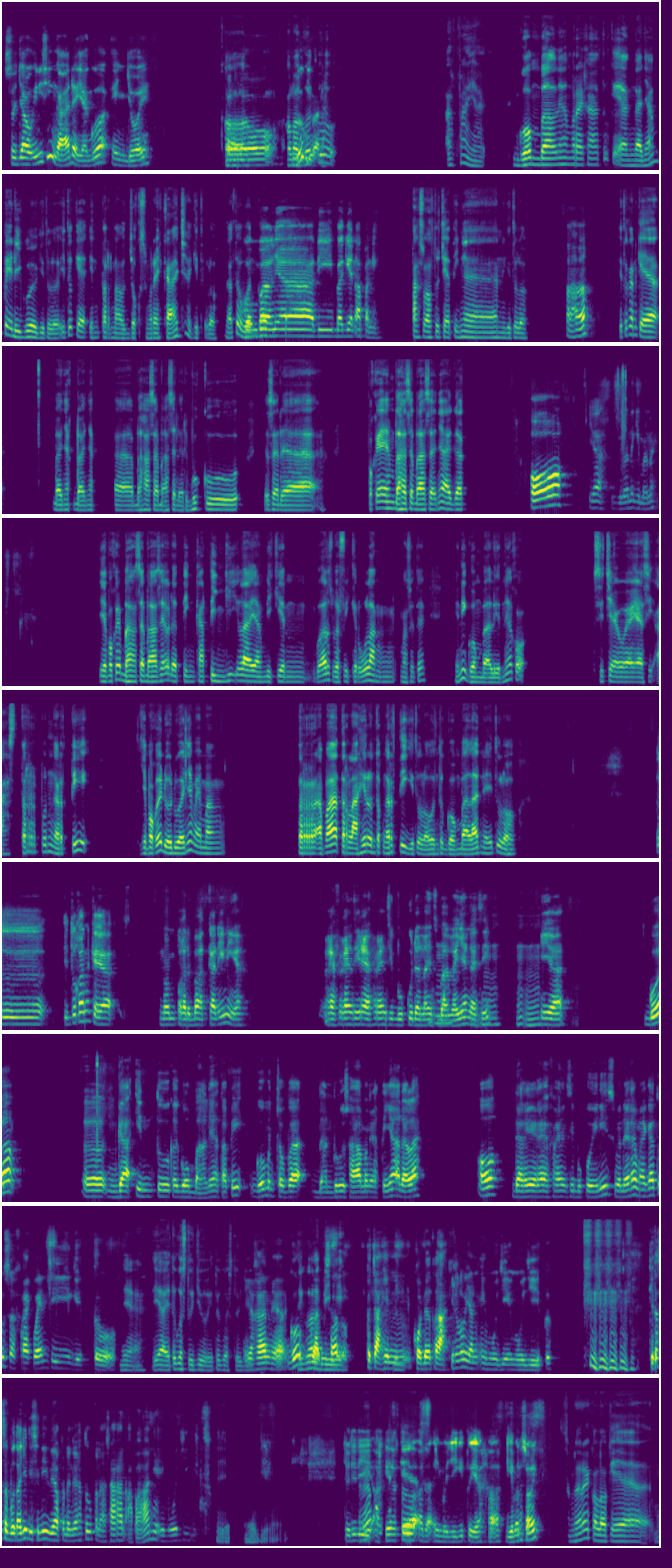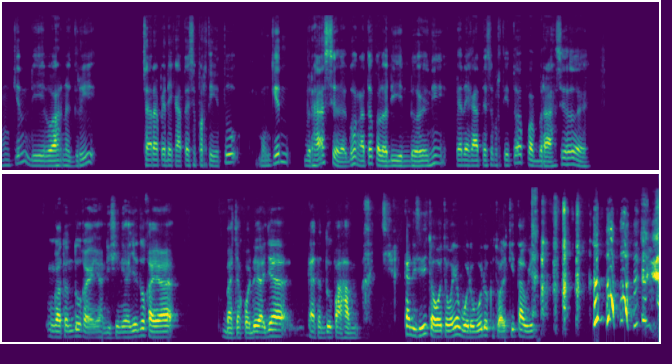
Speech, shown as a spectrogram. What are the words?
Sejauh ini sih nggak ada ya, gue enjoy. Kalau Kalau gue tuh apa ya, gombalnya mereka tuh kayak nggak nyampe di gue gitu loh, itu kayak internal jokes mereka aja gitu loh, nggak tahu Gombalnya di bagian apa nih? pas waktu chatting-an gitu loh. Ah hah. Itu kan kayak banyak-banyak, eee, bahasa-bahasa dari buku, terus ada pokoknya yang bahasa-bahasanya agak Oh, ya gimana gimana? Ya pokoknya bahasa-bahasanya udah tingkat tinggi lah yang bikin gua harus berpikir ulang, maksudnya ini gombalinnya kok si cewek si Aster pun ngerti, ya pokoknya dua-duanya memang ter apa, terlahir untuk ngerti gitu loh, untuk gombalannya itu loh. Eee, itu kan kayak memperdebatkan ini ya, referensi-referensi buku dan lain sebagainya nggak sih? mhm mhm. Iya. Gua, eee, nggak into ke gombalnya, tapi gue mencoba dan berusaha mengertinya adalah, oh dari referensi buku ini sebenarnya mereka tuh sefrekuensi gitu. Iya iya itu gue setuju itu gue setuju. Iya kan ya, gue nggak lebih bisa loh pecahin leb kode terakhir loh yang emoji-emoji itu. Kita sebut aja di sini biar pendengar tuh penasaran, apaan ya emoji gitu. Iya, emoji. Jadi di mungkin akhir tuh ada emoji gitu ya, gimana sorry? sebenarnya kalau kayak mungkin di luar negeri, cara PDKT seperti itu mungkin berhasil ya, gua nggak tahu kalau di Indo ini PDKT seperti itu apa berhasil ya? Nggak tentu kayaknya, di sini aja tuh kayak baca kode aja nggak tentu paham. Kan di sini cowok-cowoknya bodoh-bodoh kecuali kita, Win.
